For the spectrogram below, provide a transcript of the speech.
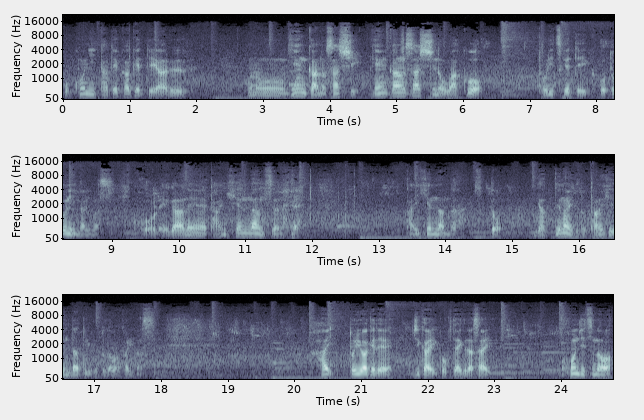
ここに立てかけてある、この玄関のサッシ、玄関サッシの枠を取り付けていくことになります。これがね、大変なんですよね。大変なんだ、きっと。やってないけど大変だということが分かりますはいというわけで次回ご期待ください本日の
